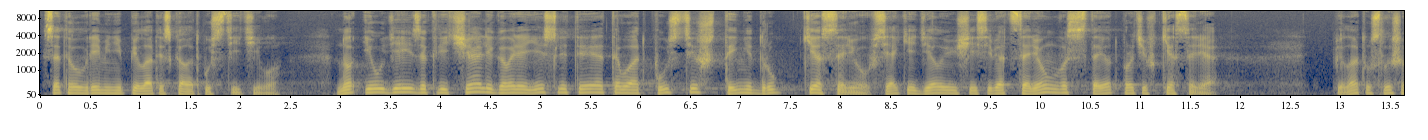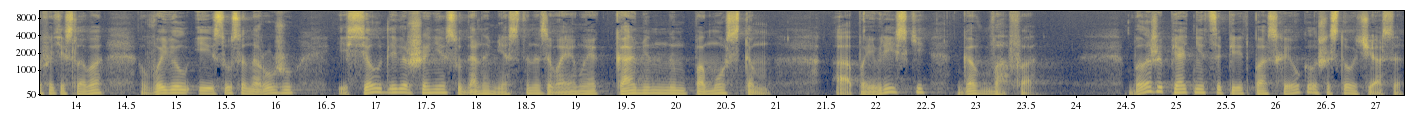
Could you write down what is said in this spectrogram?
С этого времени Пилат искал отпустить его. Но иудеи закричали, говоря: "Если ты этого отпустишь, ты не друг кесарю. Всякий делающий себя царем восстает против кесаря". Пилат, услышав эти слова, вывел Иисуса наружу и сел для вершения суда на место, называемое каменным помостом, а по-еврейски Гаввафа. Была же пятница перед Пасхой около шестого часа,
